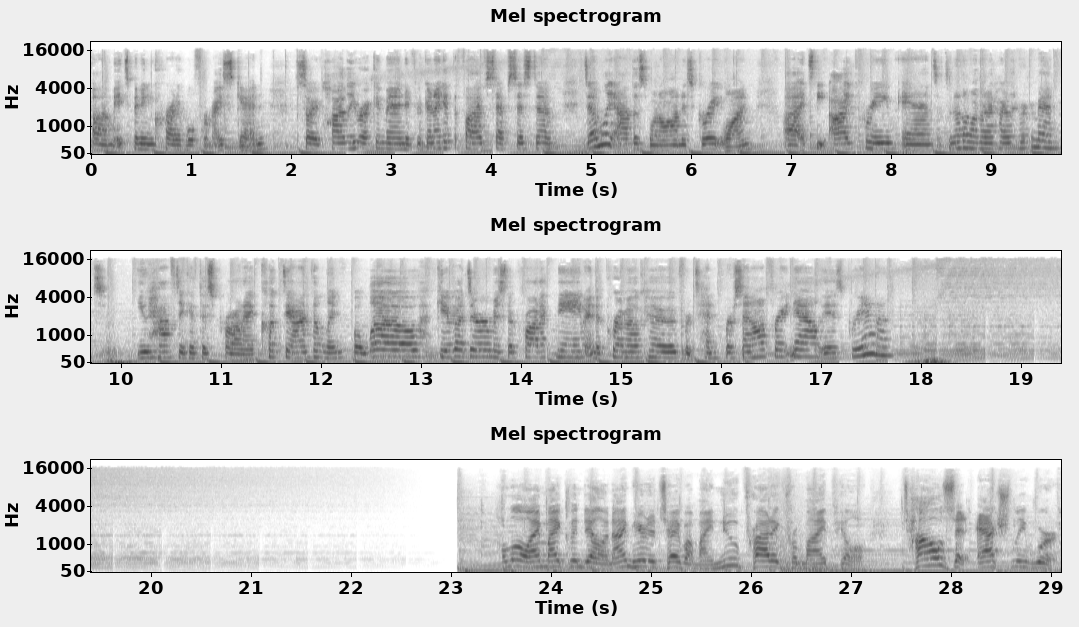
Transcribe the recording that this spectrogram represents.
Um, it's been incredible for my skin. So I highly recommend if you're gonna get the five step system, definitely add this one on. It's a great one. Uh, it's the eye cream and it's another one that I highly recommend. You have to get this product. Click down the link below. GiveADerm is the product name and the promo code for 10% off right now is Breanna. Hello, I'm Mike Lindell, and I'm here to tell you about my new product from My Pillow: towels that actually work.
